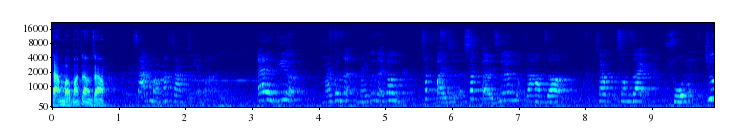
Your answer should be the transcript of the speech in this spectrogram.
sáng mở mắt ra làm sao? Sáng mở mắt ra thì mẹ bảo ê kia mày có dậy mày có dậy không? Sắp bảy sắp bảy rưỡi muộn ra học giờ. Xong xong dậy xuống chưa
